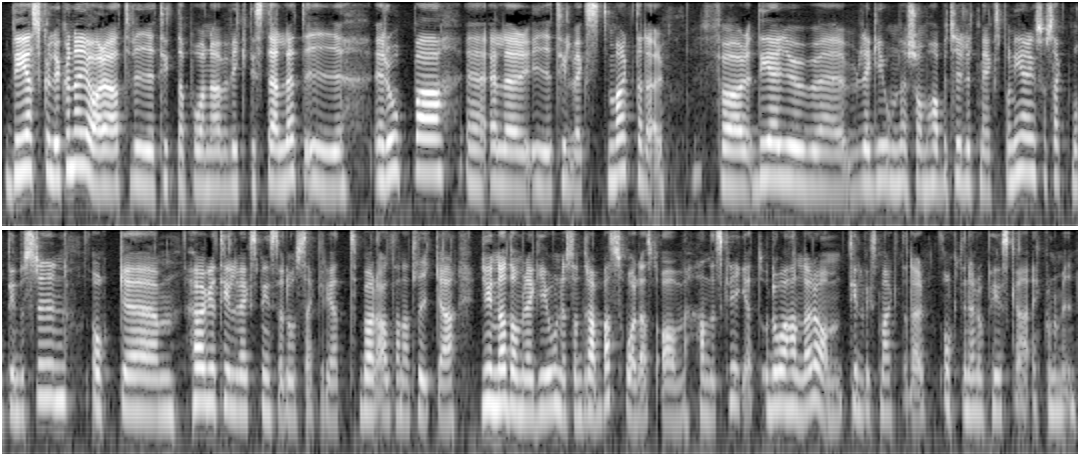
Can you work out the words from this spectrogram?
Det skulle kunna göra att vi tittar på en övervikt istället i Europa eh, eller i tillväxtmarknader. För det är ju eh, regioner som har betydligt mer exponering som sagt mot industrin och eh, högre tillväxt, minskad osäkerhet bör allt annat lika gynna de regioner som drabbats hårdast av handelskriget och då handlar det om tillväxtmarknader och den europeiska ekonomin.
